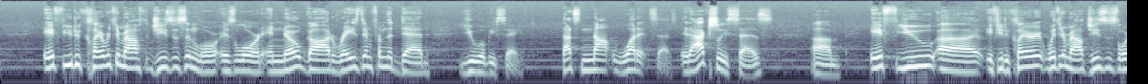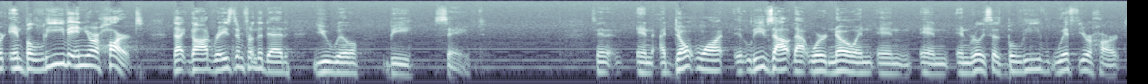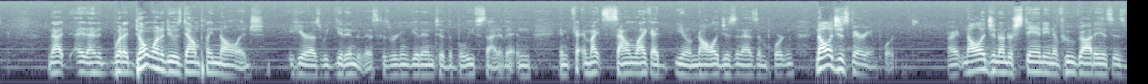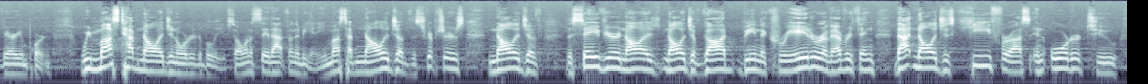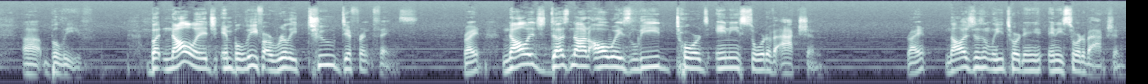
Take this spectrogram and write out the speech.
if you declare with your mouth Jesus is Lord and know God raised him from the dead, you will be saved. That's not what it says. It actually says, um, if you uh, if you declare with your mouth Jesus Lord and believe in your heart that God raised him from the dead, you will be saved. And, and I don't want, it leaves out that word no and, and, and, and really says believe with your heart. Not, and what I don't want to do is downplay knowledge here as we get into this because we're going to get into the belief side of it and, and it might sound like I, you know knowledge isn't as important knowledge is very important all right, knowledge and understanding of who God is is very important. We must have knowledge in order to believe. So I want to say that from the beginning. You must have knowledge of the scriptures, knowledge of the Savior, knowledge, knowledge of God being the creator of everything. That knowledge is key for us in order to uh, believe. But knowledge and belief are really two different things, right? Knowledge does not always lead towards any sort of action, right? Knowledge doesn't lead toward any, any sort of action,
